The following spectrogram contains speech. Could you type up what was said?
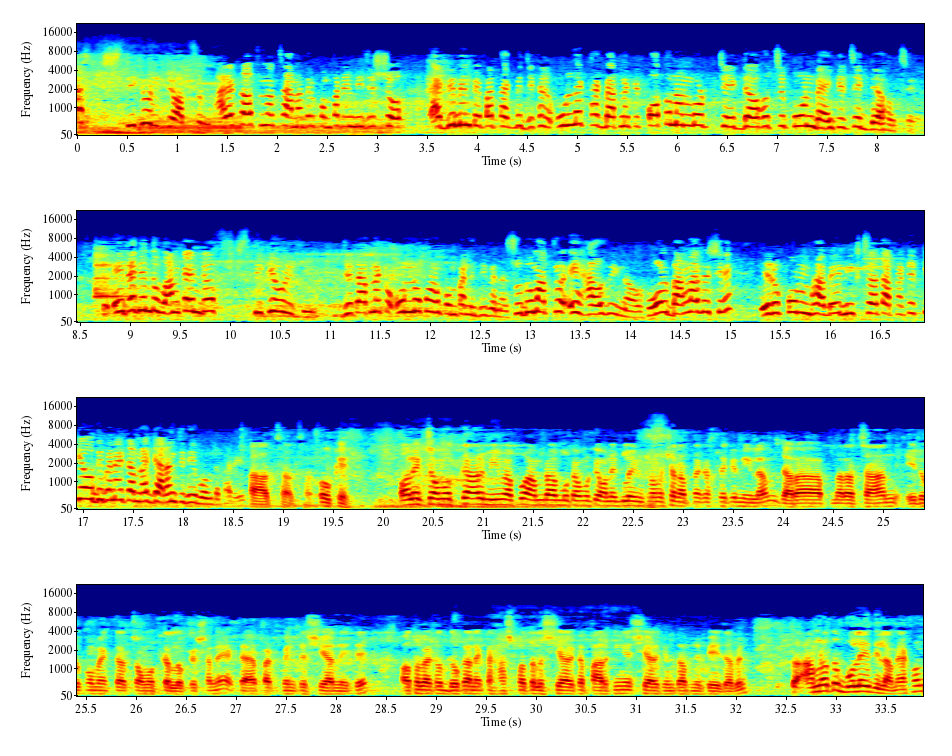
সিকিউরিটি অপশন আরেকটা অপশন হচ্ছে আমাদের কোম্পানির নিজস্ব অ্যাগ্রিমেন্ট পেপার থাকবে, যেখানে উল্লেখ থাকবে আপনাকে কত নম্বর চেক দেওয়া হচ্ছে, কোন ব্যাংকের চেক দেওয়া হচ্ছে। তো এটা কিন্তু ওয়ান কাইন্ড অফ সিকিউরিটি যেটা আপনাকে অন্য কোনো কোম্পানি দিবে না। শুধুমাত্র এই হাউজিং না হোল বাংলাদেশে এরকম ভাবে নিশ্চয়তা আপনাকে কেউ দিবে না এটা আমরা গ্যারান্টি দিয়ে বলতে পারি। আচ্ছা আচ্ছা ওকে অনেক চমৎকার মিম আপু আমরা মোটামুটি অনেকগুলো ইনফরমেশন আপনার কাছ থেকে নিলাম। যারা আপনারা চান এরকম একটা চমৎকার লোকেশনে একটা অ্যাপার্টমেন্টের শেয়ার নিতে অথবা একটা দোকান একটা হাসপাতালের শেয়ার একটা পার্কিংয়ের শেয়ার কিন্তু আপনি পেয়ে যাবেন। তো আমরা তো বলেই দিলাম এখন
